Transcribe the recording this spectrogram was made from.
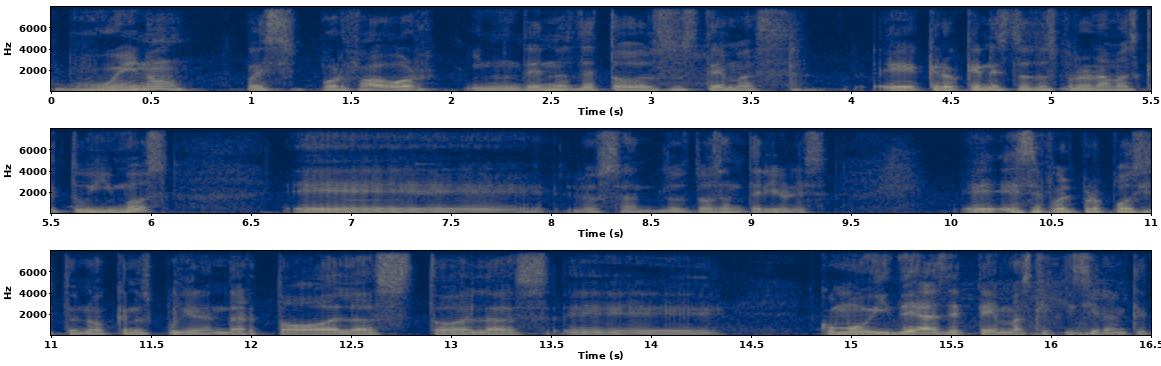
Bueno, pues por favor, inúndenos de todos sus temas. Eh, creo que en estos dos programas que tuvimos, eh, los, los dos anteriores, eh, ese fue el propósito, ¿no? Que nos pudieran dar todas las, todas las eh, como ideas de temas que quisieran que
